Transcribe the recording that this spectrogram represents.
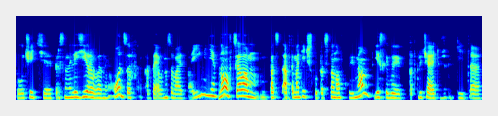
получить персонализированный отзыв, когда его называют по имени. Но в целом под автоматическую подстановку имен, если вы подключаете уже какие-то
